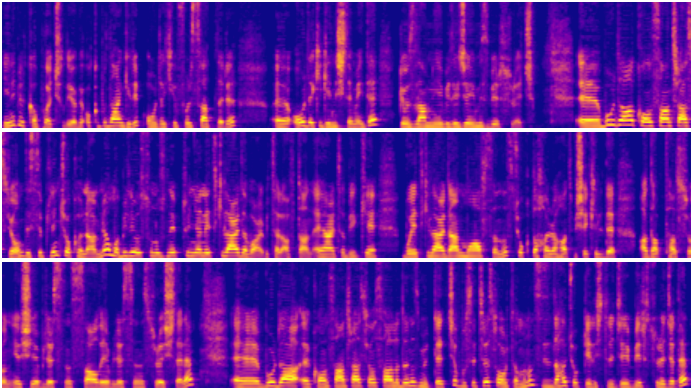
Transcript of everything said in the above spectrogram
Yeni bir kapı açılıyor ve o kapıdan girip oradaki fırsatları, e, oradaki genişlemeyi de gözlemleyebileceğimiz bir süreç. Ee, burada konsantrasyon, disiplin çok önemli ama biliyorsunuz Neptünyen etkiler de var bir taraftan. Eğer tabii ki bu etkilerden muafsanız çok daha rahat bir şekilde adaptasyon yaşayabilirsiniz, sağlayabilirsiniz süreçlere. Ee, burada e, konsantrasyon sağladığınız müddetçe bu stres ortamının sizi daha çok geliştireceği bir sürece de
